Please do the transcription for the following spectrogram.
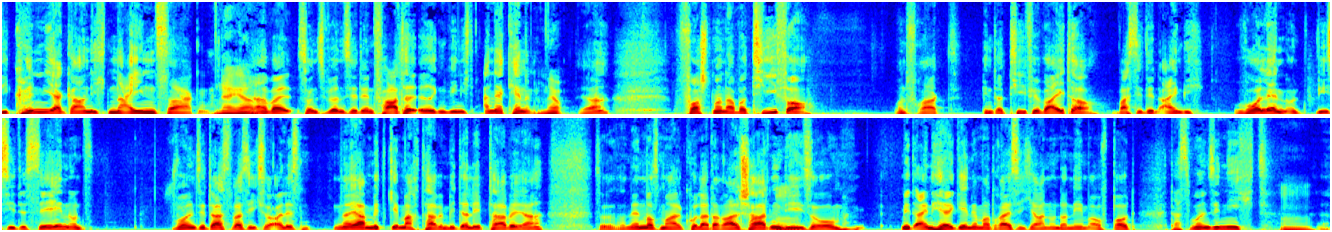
Die können ja gar nicht Nein sagen. Ja, ja. weil sonst würden sie den Vater irgendwie nicht anerkennen. Ja. ja. Forscht man aber tiefer und fragt, in der Tiefe weiter, was sie denn eigentlich wollen und wie sie das sehen und wollen sie das, was ich so alles, naja, mitgemacht habe, miterlebt habe, ja, so nennen wir es mal Kollateralschaden, mhm. die so mit einhergehen, wenn man 30 Jahre ein Unternehmen aufbaut, das wollen sie nicht. Mhm. Ja.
